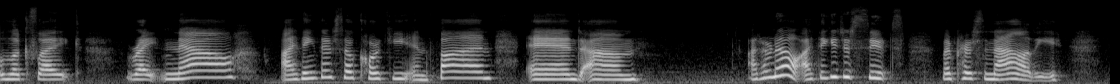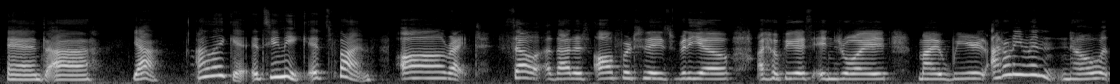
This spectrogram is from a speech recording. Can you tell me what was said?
looks like right now. I think they're so quirky and fun. And, um, I don't know. I think it just suits my personality. And, uh, yeah. I like it. It's unique. It's fun. Alright. So that is all for today's video. I hope you guys enjoyed my weird, I don't even know,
